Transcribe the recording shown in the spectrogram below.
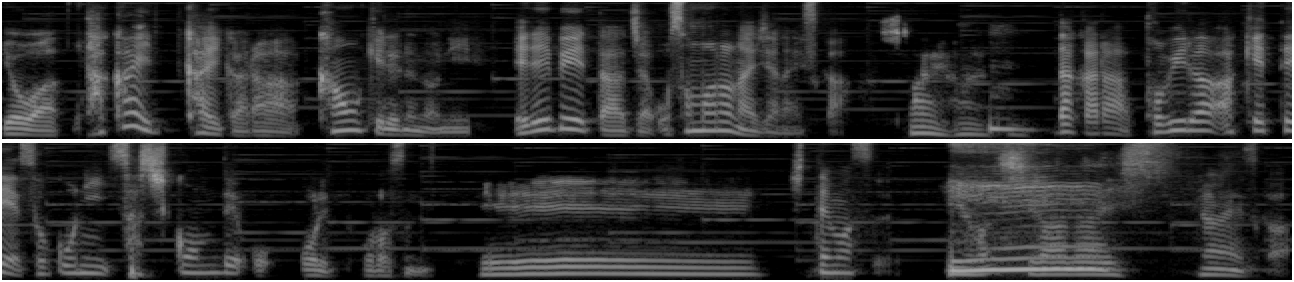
要は、高い階から缶置き入れるのに、エレベーターじゃ収まらないじゃないですか。はいはい。うんだから扉開けてそこに差し込んでお降り下ろすんです。へえ。知ってます？いや、知らない。知らないですか？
